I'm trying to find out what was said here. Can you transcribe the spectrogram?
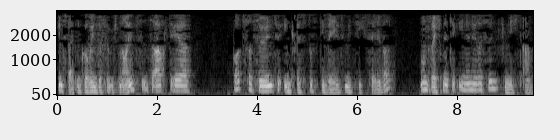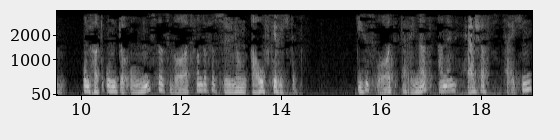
In 2. Korinther 5,19 sagt er, Gott versöhnte in Christus die Welt mit sich selber und rechnete ihnen ihre Sünden nicht an und hat unter uns das Wort von der Versöhnung aufgerichtet. Dieses Wort erinnert an ein Herrschaftszeichen,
